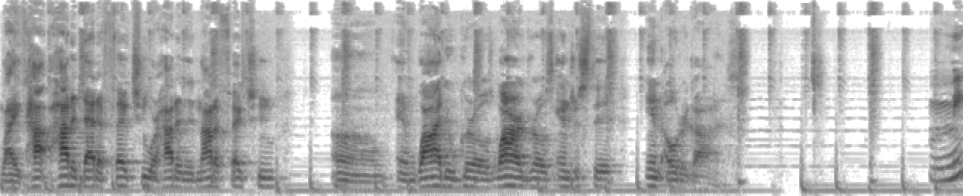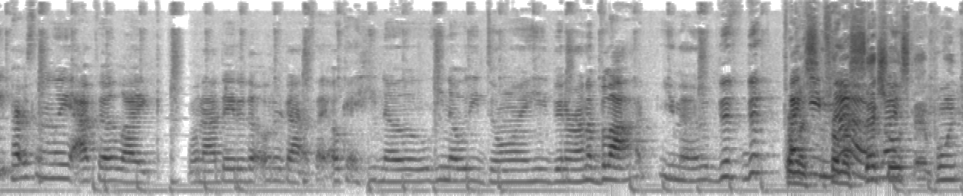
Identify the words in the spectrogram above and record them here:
like how how did that affect you or how did it not affect you? Um, and why do girls why are girls interested in older guys? Me personally, I feel like when I dated the older guy, it's like, okay, he know he know what he doing. He been around the block, you know. This, this, From like a he from a sexual like, standpoint?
